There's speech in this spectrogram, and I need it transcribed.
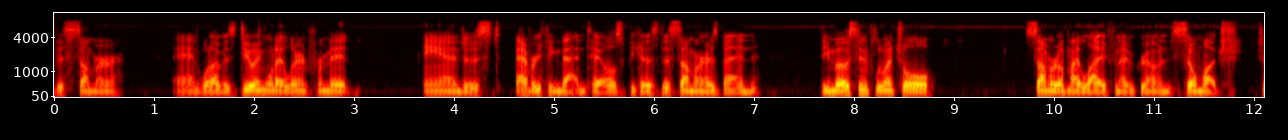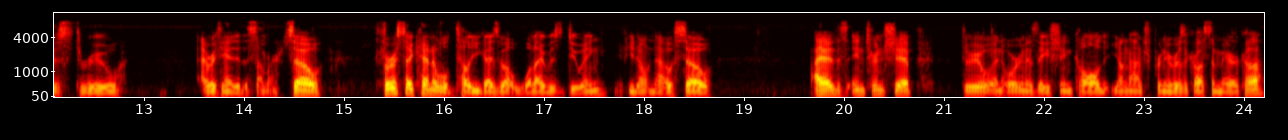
this summer and what I was doing, what I learned from it, and just everything that entails because this summer has been the most influential summer of my life, and I've grown so much just through everything I did this summer. So, first, I kind of will tell you guys about what I was doing if you don't know. So, I had this internship through an organization called Young Entrepreneurs Across America,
